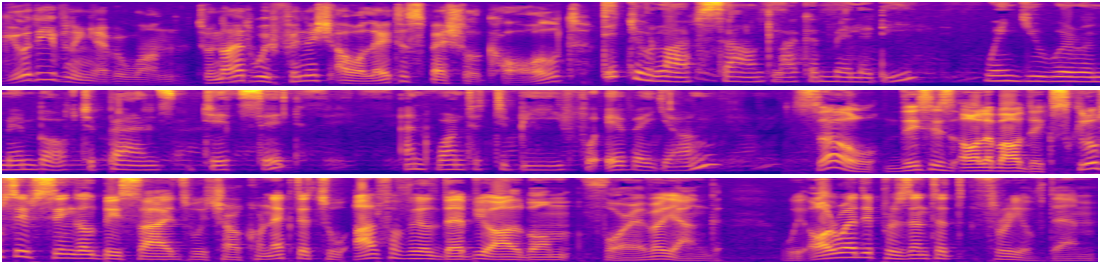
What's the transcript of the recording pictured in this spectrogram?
Good evening, everyone. Tonight we finish our latest special called Did your life sound like a melody when you were a member of Japan's jet set and wanted to be forever young? So, this is all about the exclusive single B-sides which are connected to Alphaville debut album Forever Young. We already presented three of them.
